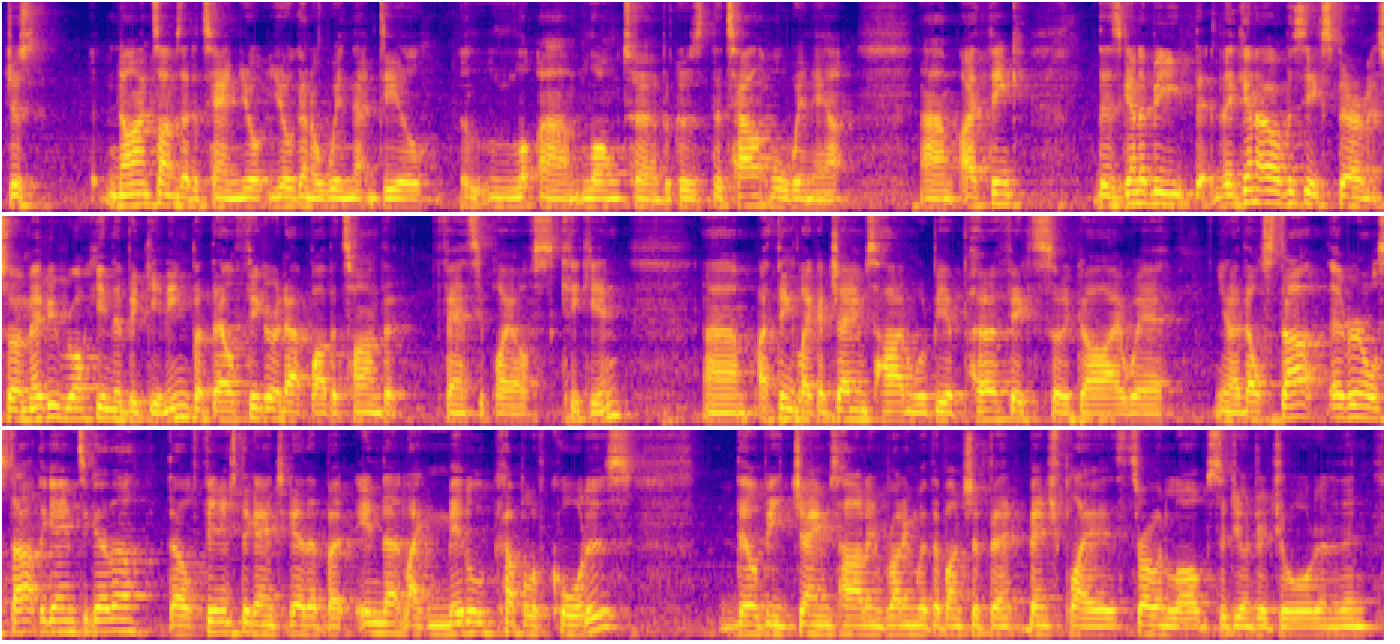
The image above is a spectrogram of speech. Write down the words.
just nine times out of ten you're, you're going to win that deal um, long term because the talent will win out. Um, I think there's going to be they're going to obviously experiment. So maybe rocky in the beginning, but they'll figure it out by the time that fantasy playoffs kick in. Um, I think like a James Harden would be a perfect sort of guy where you know they'll start everyone will start the game together, they'll finish the game together, but in that like middle couple of quarters there'll be James Harden running with a bunch of bench players, throwing lobs to DeAndre Jordan, and then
